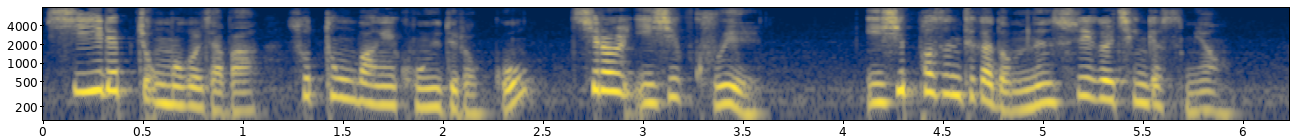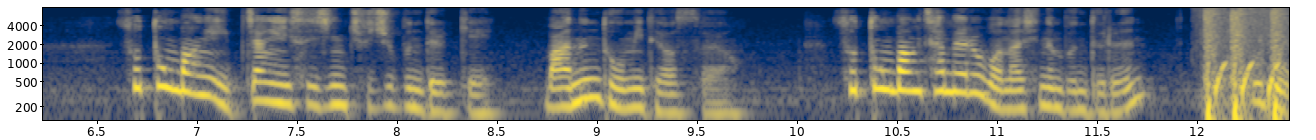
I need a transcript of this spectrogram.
C랩 종목을 잡아 소통방에 공유드렸고 7월 29일 20%가 넘는 수익을 챙겼으며 소통방에 입장에 있으신 주주분들께 많은 도움이 되었어요. 소통방 참여를 원하시는 분들은 구독,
